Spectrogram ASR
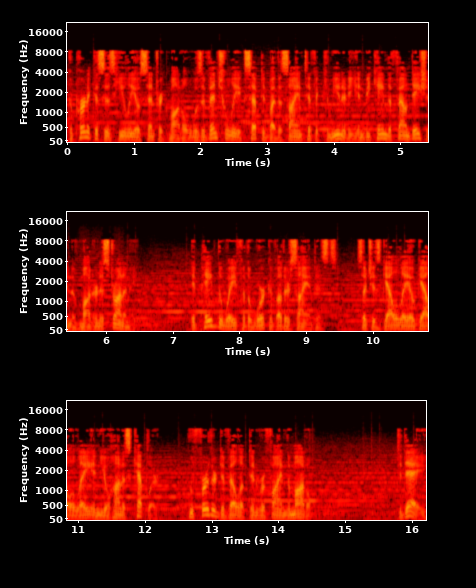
Copernicus's heliocentric model was eventually accepted by the scientific community and became the foundation of modern astronomy. It paved the way for the work of other scientists, such as Galileo Galilei and Johannes Kepler, who further developed and refined the model. Today,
